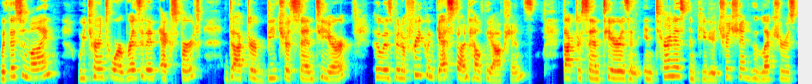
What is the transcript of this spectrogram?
With this in mind, we turn to our resident expert, Dr. Beatrice Szantyr, who has been a frequent guest on Healthy Options. Dr. Szantyr is an internist and pediatrician who lectures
